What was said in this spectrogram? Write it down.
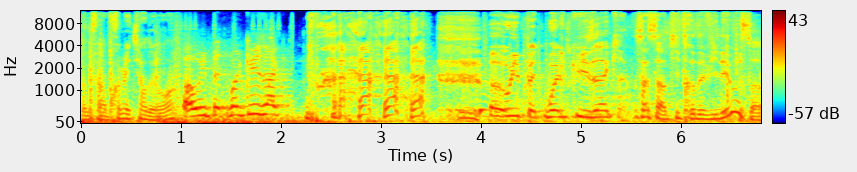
ça me fait un premier tir de loin. Ah oui, pète-moi le cul, Zach Oh oui, pète-moi le cul, Zach. Ça, c'est un titre de vidéo, ça.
